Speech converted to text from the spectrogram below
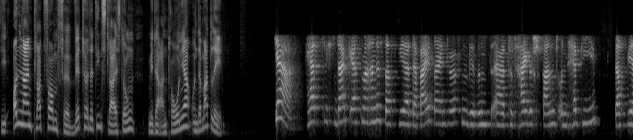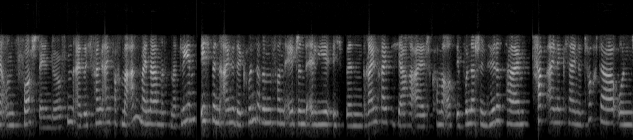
die Online-Plattform für virtuelle Dienstleistungen mit der Antonia und der Madeleine. Ja, herzlichen Dank erstmal, Hannes, dass wir dabei sein dürfen. Wir sind äh, total gespannt und happy, dass wir uns vorstellen dürfen. Also ich fange einfach mal an. Mein Name ist Madeleine. Ich bin eine der Gründerinnen von Agent Ellie. Ich bin 33 Jahre alt, komme aus dem wunderschönen Hildesheim, habe eine kleine Tochter und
